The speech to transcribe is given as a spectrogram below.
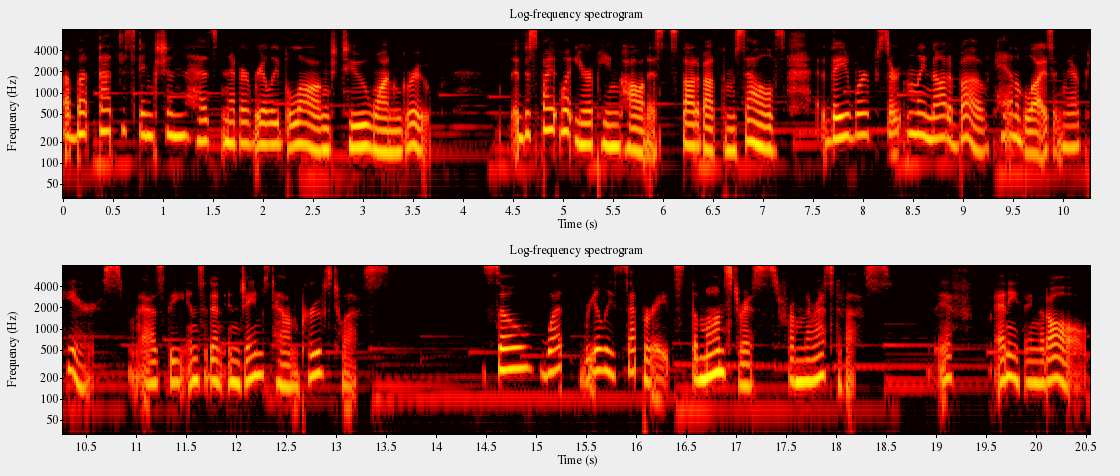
Uh, but that distinction has never really belonged to one group. Despite what European colonists thought about themselves, they were certainly not above cannibalizing their peers, as the incident in Jamestown proves to us. So, what really separates the monstrous from the rest of us, if anything at all?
